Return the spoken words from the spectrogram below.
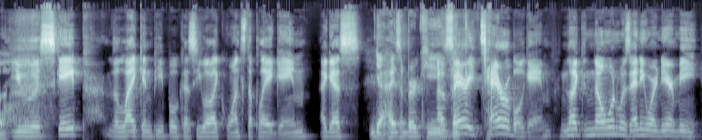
uh, you escape the Lycan people because he like wants to play a game. I guess yeah, Heisenberg. He's a like- very terrible game. Like no one was anywhere near me.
